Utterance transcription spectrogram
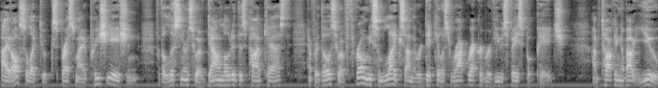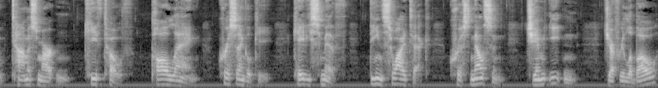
I'd also like to express my appreciation for the listeners who have downloaded this podcast and for those who have thrown me some likes on the Ridiculous Rock Record Reviews Facebook page. I'm talking about you, Thomas Martin, Keith Toth, Paul Lang, Chris Engelke, Katie Smith, Dean Switek, Chris Nelson, Jim Eaton, Jeffrey LeBeau,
